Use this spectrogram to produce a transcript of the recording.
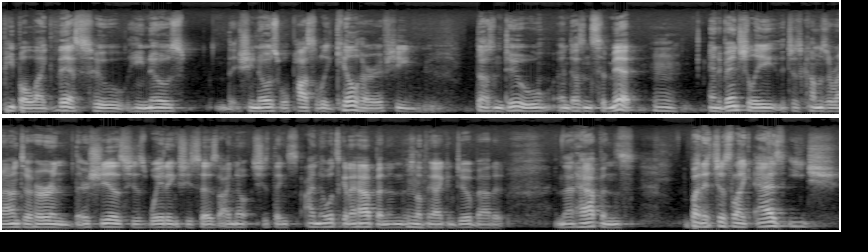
people like this who he knows that she knows will possibly kill her if she doesn't do and doesn't submit Mm. and eventually it just comes around to her and there she is she's waiting she says i know she thinks i know what's going to happen and there's Mm. nothing i can do about it and that happens but it's just like as each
